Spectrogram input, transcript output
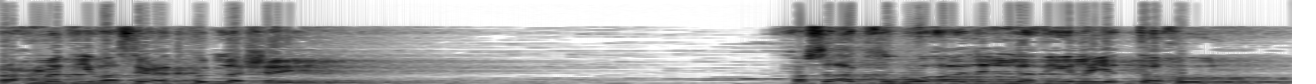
رحمت ہی وسعت کل شعین فساخبها للذین یتقون۔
